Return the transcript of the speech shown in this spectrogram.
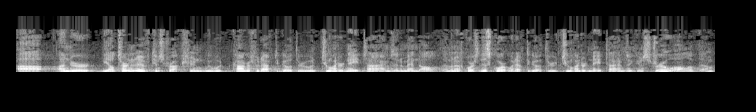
Uh, under the alternative construction, would, Congress would have to go through 208 times and amend all of them. And of course, this court would have to go through 208 times and construe all of them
